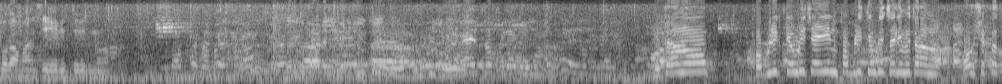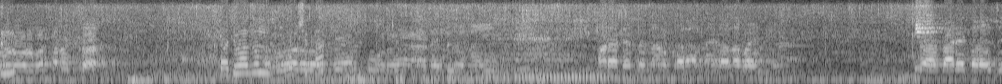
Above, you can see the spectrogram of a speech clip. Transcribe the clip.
बघा माणसं येडी तरीच म्हणा मित्रांनो पब्लिक तेवढीच आहे पब्लिक तेवढीच आली मित्रांनो. पाहू शकता तुम्ही. पाठीमागून बघू शकता. मराठ्याचं नाव खराब नाही झालं पाहिजे. सहकार्य करायचं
